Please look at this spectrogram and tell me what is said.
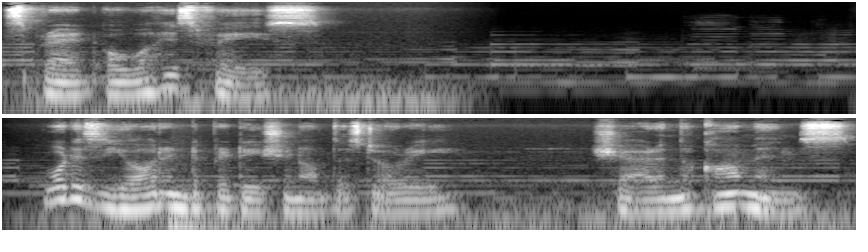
spread over his face. What is your interpretation of the story? Share in the comments.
